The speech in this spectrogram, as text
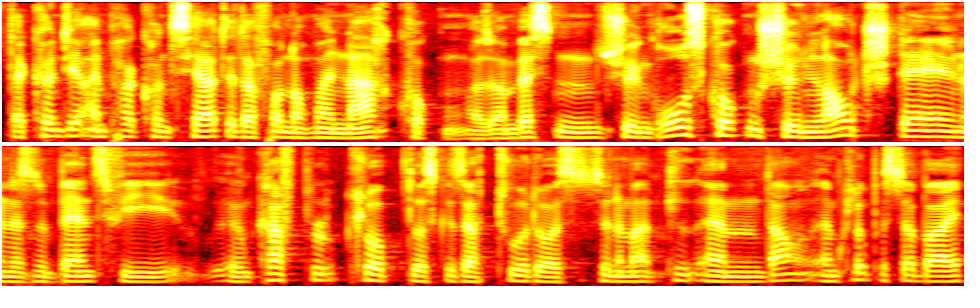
Da könnt ihr ein paar Konzerte davon nochmal nachgucken. Also am besten schön groß gucken, schön laut stellen. Und das sind Bands wie ähm, Kraftclub, du hast gesagt Tour, du hast Cinema ähm, Down, ähm, Club ist dabei.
